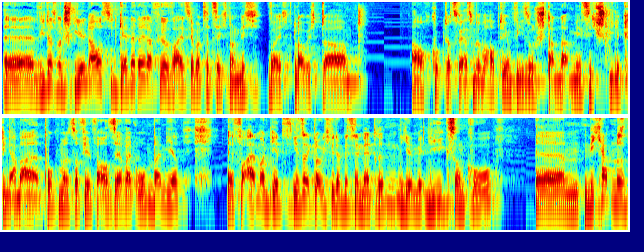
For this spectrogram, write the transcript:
Äh, wie das mit Spielen aussieht, generell dafür weiß ich aber tatsächlich noch nicht, weil ich glaube, ich da auch gucke, dass wir erstmal überhaupt irgendwie so standardmäßig Spiele kriegen. Aber Pokémon ist auf jeden Fall auch sehr weit oben bei mir. Äh, vor allem, und jetzt, ihr seid, glaube ich, wieder ein bisschen mehr drin, hier mit Leaks und Co. Ähm, mich hat das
